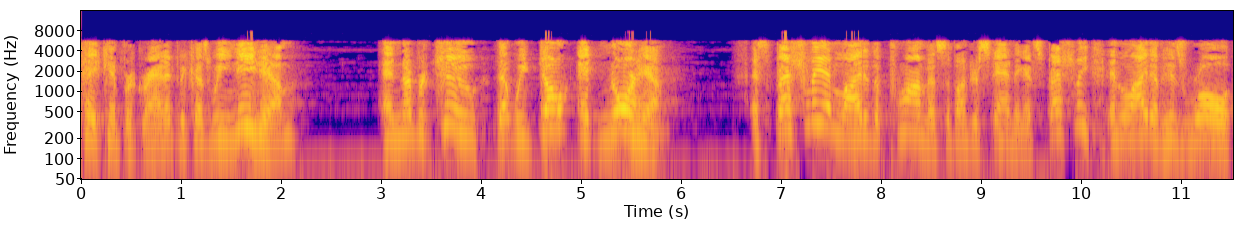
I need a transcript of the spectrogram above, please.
take him for granted because we need him. And number two, that we don't ignore him. Especially in light of the promise of understanding, especially in light of his role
